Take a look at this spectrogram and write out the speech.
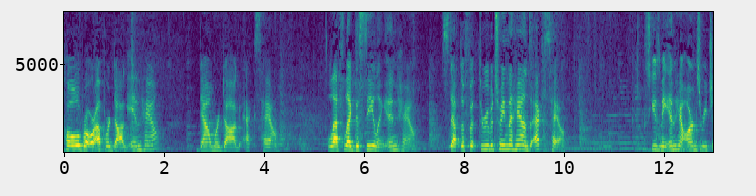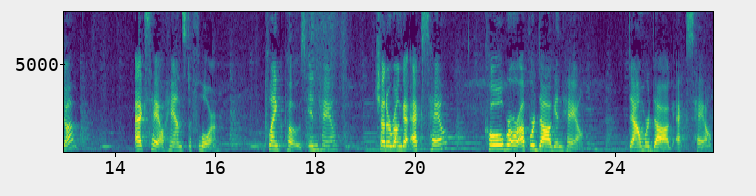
Cobra or upward dog. Inhale. Downward dog. Exhale. Left leg to ceiling. Inhale. Step the foot through between the hands. Exhale. Excuse me. Inhale. Arms reach up. Exhale. Hands to floor. Plank pose. Inhale. Chaturanga. Exhale. Cobra or upward dog. Inhale. Downward dog. Exhale.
